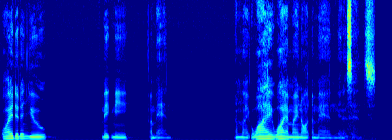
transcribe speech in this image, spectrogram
why didn't you make me a man? I'm like, why, why am I not a man in a sense?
